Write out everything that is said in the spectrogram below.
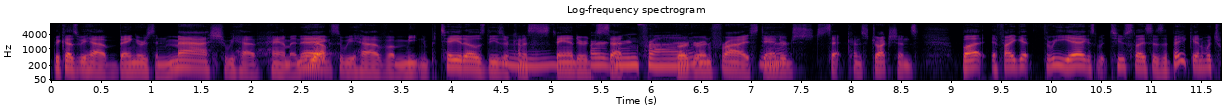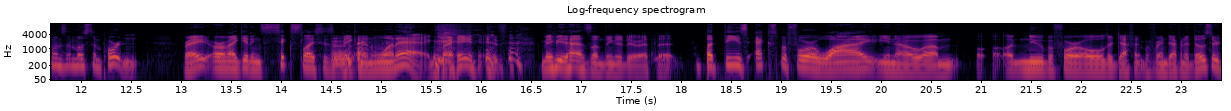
because we have bangers and mash, we have ham and Yep. eggs, we have uh, meat and potatoes. These are kind of standard Mm-hmm. Burger set and fries. burger and fries, standard s set constructions. But if I get three eggs but two slices of bacon, which one's the most important? Right? Or am I getting six slices of bacon and one egg? Right? It's, maybe that has something to do with it. But these X before Y, you know, um, uh, new before old or definite before indefinite, those are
